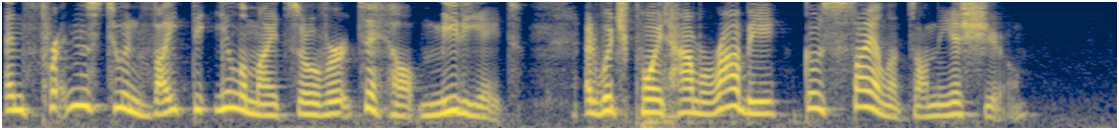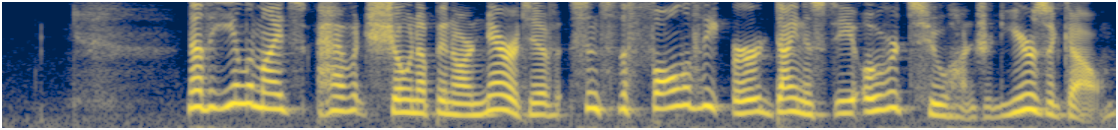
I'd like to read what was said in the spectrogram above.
and threatens to invite the Elamites over to help mediate, at which point Hammurabi goes silent on the issue. Now, the Elamites haven't shown up in our narrative since the fall of the Ur dynasty over 200 years ago.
